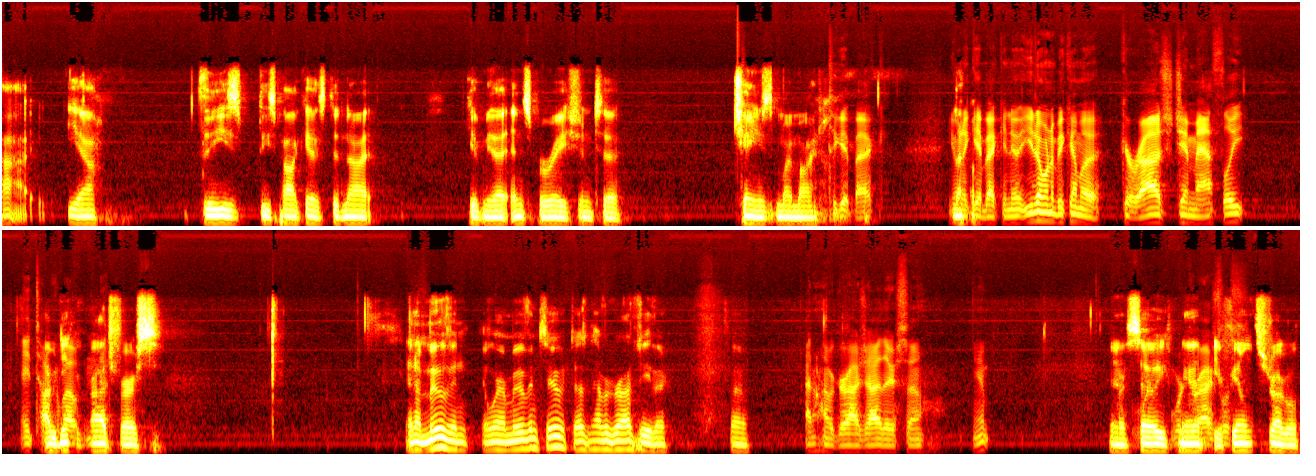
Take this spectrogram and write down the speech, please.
I yeah, these these podcasts did not give me that inspiration to change my mind. to get back? You want to get back into it? You don't want to become a garage gym athlete and talk I would need about a garage first. And I'm moving, and where I'm moving to doesn't have a garage either. So, I don't have a garage either, so yep. you know, so you we're know, you're feeling the struggle.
